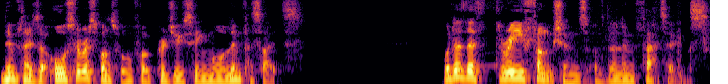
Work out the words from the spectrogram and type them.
Lymph nodes are also responsible for producing more lymphocytes. What are the three functions of the lymphatics?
